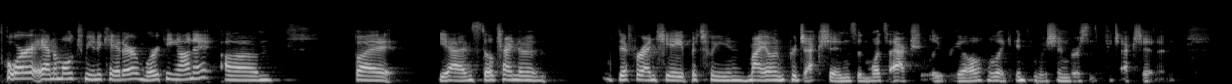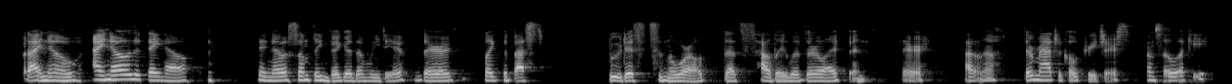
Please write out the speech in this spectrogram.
poor animal communicator. I'm working on it. Um, but yeah, I'm still trying to differentiate between my own projections and what's actually real, like intuition versus projection. And, but I know, I know that they know. They know something bigger than we do. They're like the best Buddhists in the world. That's how they live their life. And they're, I don't know, they're magical creatures. I'm so lucky.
